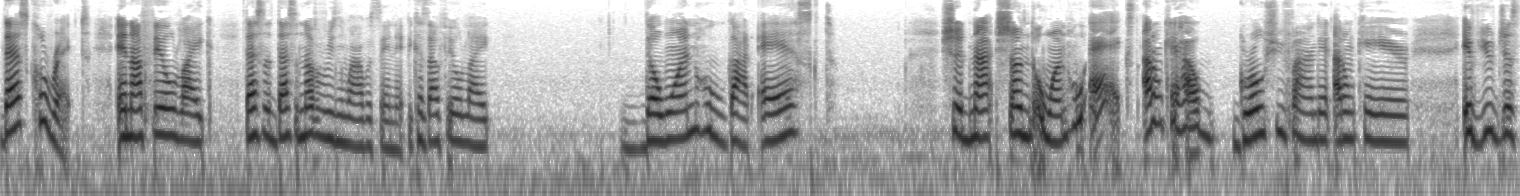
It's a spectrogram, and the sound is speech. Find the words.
that's correct. And I feel like that's a, that's another reason why I was saying that because I feel like the one who got asked should not shun the one who asked. I don't care how gross you find it. I don't care if you just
